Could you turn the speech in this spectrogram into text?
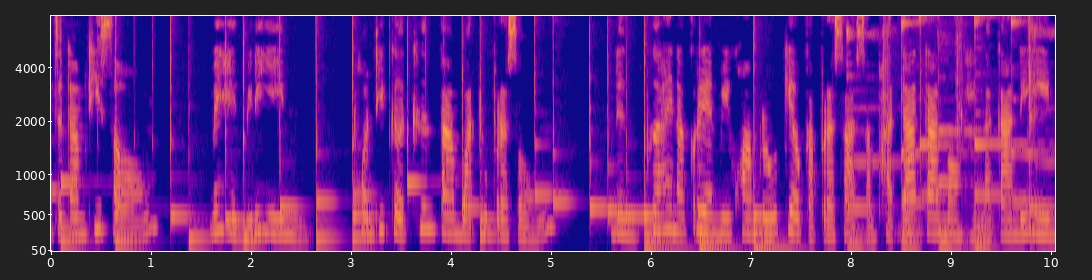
กิจกรรมที่ 2 ไม่เห็นไม่ได้ยิน ผลที่เกิดขึ้นตามวัตถุประสงค์ 1. เพื่อให้นักเรียนมีความรู้เกี่ยวกับประสาทสัมผัสด้านการมองเห็นและการได้ยิน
